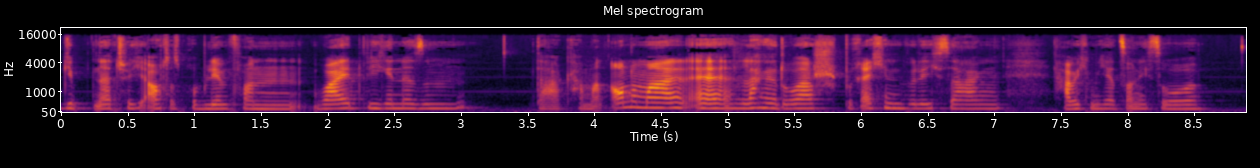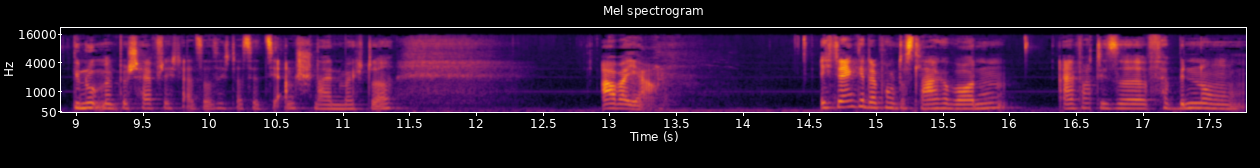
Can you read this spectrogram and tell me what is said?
Gibt natürlich auch das Problem von White Veganism. Da kann man auch nochmal äh, lange drüber sprechen, würde ich sagen. Habe ich mich jetzt noch nicht so genug mit beschäftigt, als dass ich das jetzt hier anschneiden möchte. Aber ja, ich denke, der Punkt ist klar geworden. Einfach diese Verbindung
